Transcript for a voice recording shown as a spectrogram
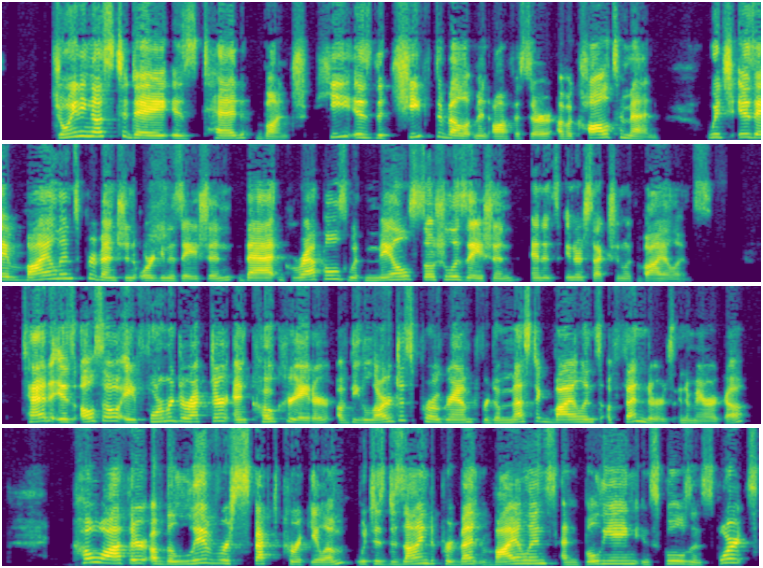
Joining us today is Ted Bunch. He is the Chief Development Officer of A Call to Men, which is a violence prevention organization that grapples with male socialization and its intersection with violence. Ted is also a former director and co creator of the largest program for domestic violence offenders in America, co author of the Live Respect curriculum, which is designed to prevent violence and bullying in schools and sports.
